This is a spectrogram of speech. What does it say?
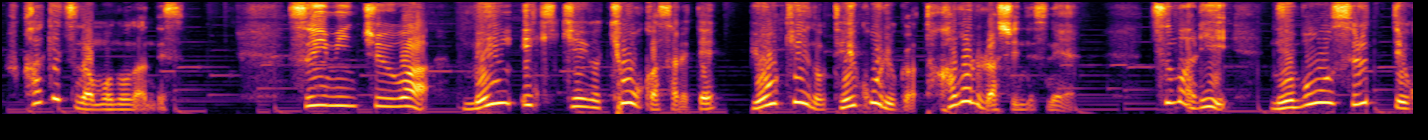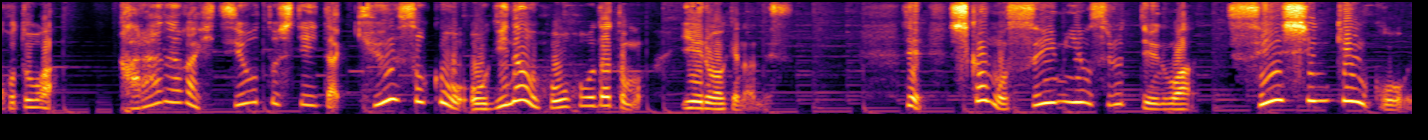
不可欠なものなんです。睡眠中は免疫系が強化されて病気への抵抗力が高まるらしいんですね。つまり、寝坊するっていうことは体が必要としていた休息を補う方法だとも言えるわけなんです。で、しかも睡眠をするっていうのは精神健康、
